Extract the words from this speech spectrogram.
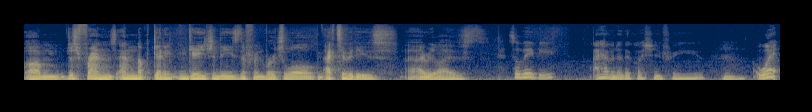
um just friends end up getting engaged in these different virtual activities. I realized. So, baby, I have mm. another question for you. Mm. What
